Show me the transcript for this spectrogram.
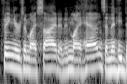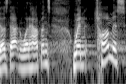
fingers in my side and in my hands. And then he does that, and what happens? When Thomas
